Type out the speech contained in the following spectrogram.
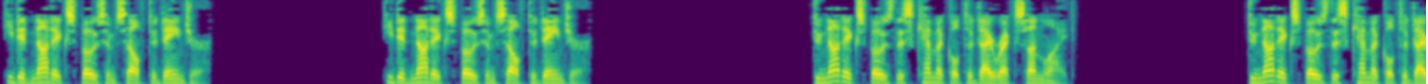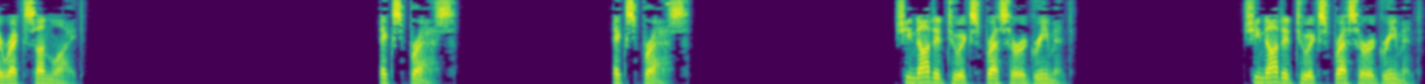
He did not expose himself to danger. He did not expose himself to danger. Do not expose this chemical to direct sunlight. Do not expose this chemical to direct sunlight. Express. Express. She nodded to express her agreement. She nodded to express her agreement.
